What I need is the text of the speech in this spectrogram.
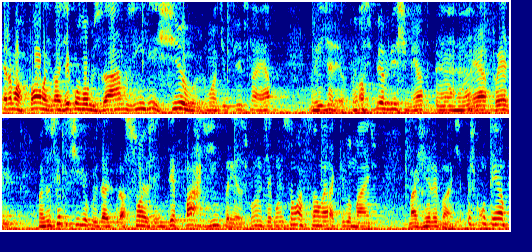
era uma forma de nós economizarmos e investirmos num ativo fixo na época no Rio de Janeiro. Foi o nosso primeiro investimento, Uhum. né? Foi ali. Mas eu sempre tive a curiosidade por ações, em ter parte de empresas. Quando não tinha condição, a ação era aquilo mais, mais relevante. Depois, com o tempo,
